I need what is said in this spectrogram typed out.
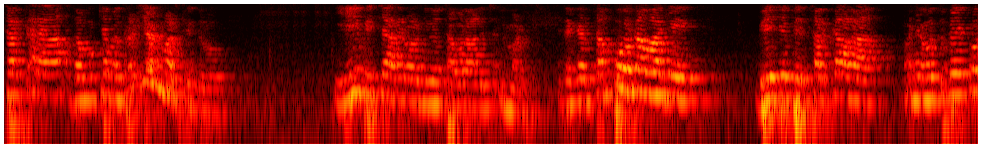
ಸರ್ಕಾರ ಅಥವಾ ಮುಖ್ಯಮಂತ್ರಿಗಳು ಏನ್ ಮಾಡ್ತಿದ್ರು? ಈ ವಿಚಾರಗಳನ್ನು ನೀವು ತವರ ಆಲೋಚನೆ ಮಾಡಿ. ಇದಕ್ಕೆ ಸಂಪೂರ್ಣವಾಗಿ ಬಿಜೆಪಿ ಸರ್ಕಾರ ಮನೆ ಹೊತ್ತಬೇಕು.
